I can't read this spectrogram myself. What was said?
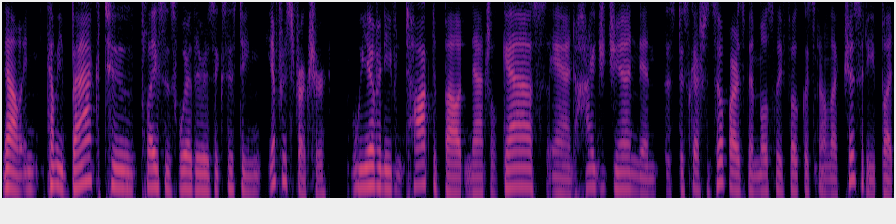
Now, in coming back to places where there is existing infrastructure, we haven't even talked about natural gas and hydrogen. And this discussion so far has been mostly focused on electricity, but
